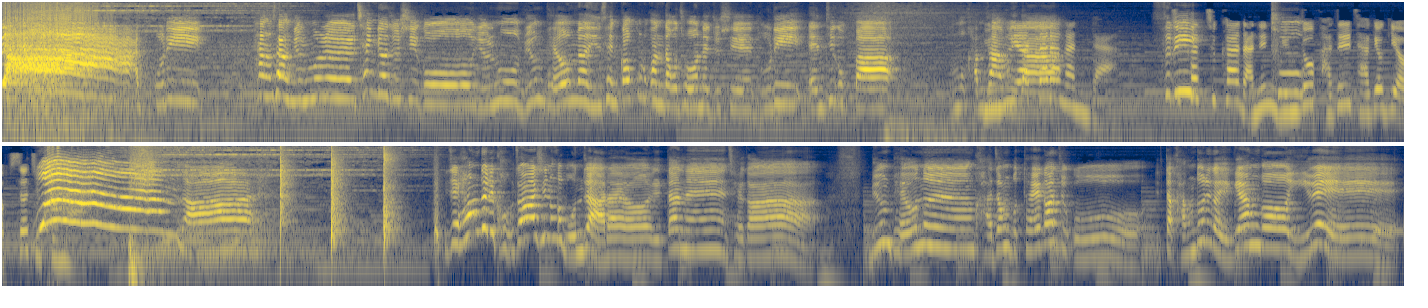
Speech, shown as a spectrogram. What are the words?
딱! 우리 항상 율무를 챙겨주시고 율무 뮨 배우면 인생 거꾸로 간다고 조언해주신 우리 엔틱 오빠 너무 감사합니다. 따라간다. 쓰리 축하 축하 나는 투, 윤도 받을 자격이 없어 죽겠네. 아. 이제 형들이 걱정하시는 거 뭔지 알아요. 일단은 제가 뮨 배우는 과정부터 해가지고 일단 강돌이가 얘기한 거 이외에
